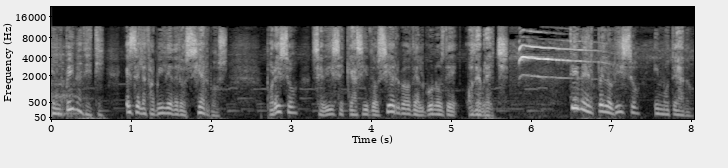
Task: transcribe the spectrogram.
El Benedetti es de la familia de los siervos, por eso se dice que ha sido siervo de algunos de Odebrecht. Tiene el pelo liso y moteado,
